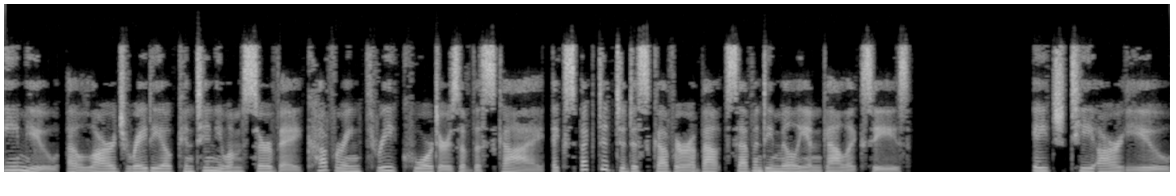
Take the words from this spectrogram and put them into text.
EMU, a large radio continuum survey covering three-quarters of the sky, expected to discover about 70 million galaxies HTRU,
